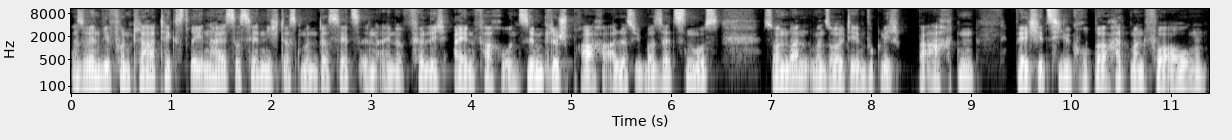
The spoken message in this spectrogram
Also wenn wir von Klartext reden, heißt das ja nicht, dass man das jetzt in eine völlig einfache und simple Sprache alles übersetzen muss, sondern man sollte eben wirklich beachten, welche Zielgruppe hat man vor Augen.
